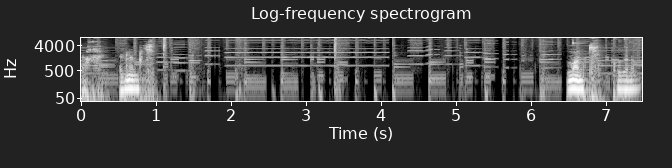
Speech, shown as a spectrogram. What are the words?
Ya gelmem ki. Tamam ki kullanım.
